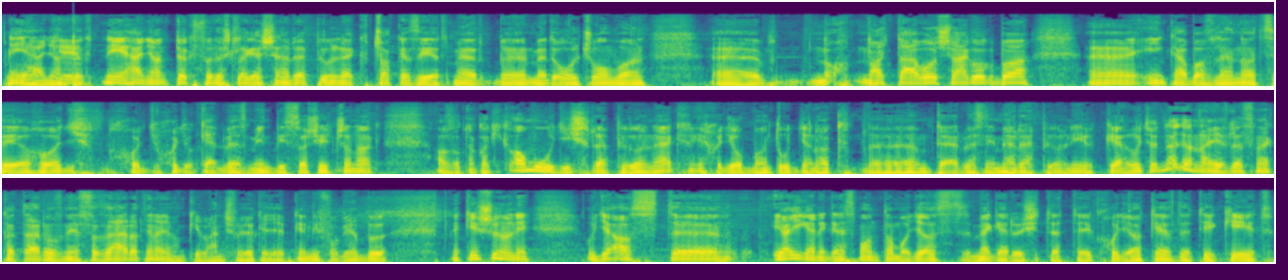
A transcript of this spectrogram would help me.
Néhányan, okay. tök, néhányan tök fölöslegesen repülnek csak ezért, mert, mert olcsón van e, nagy távolságokba. E, inkább az lenne a cél, hogy, hogy, hogy a kedvezményt biztosítsanak azoknak, akik amúgy is repülnek, és hogy jobban tudjanak e, tervezni, mert repülniük kell. Úgyhogy nagyon nehéz lesz meghatározni ezt az árat. Én nagyon kíváncsi vagyok egyébként, mi fog ebből kisülni. Ugye azt, e, ja igen, igen, ezt mondtam, hogy azt megerősítették, hogy a kezdeti két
